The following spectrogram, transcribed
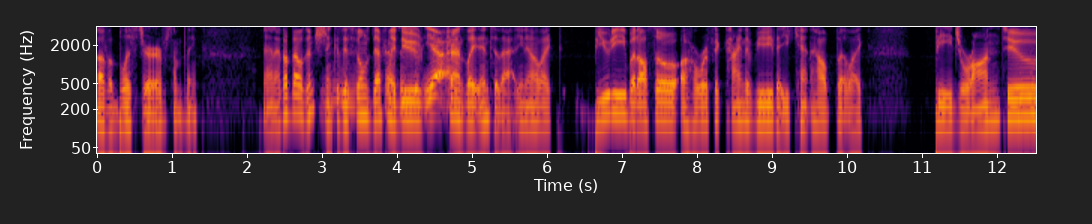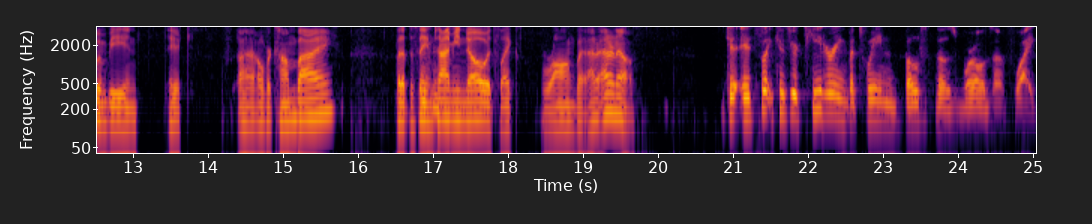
of a blister or something. And I thought that was interesting because his Mm, films definitely that's do yeah, I- translate into that. You know, like beauty, but also a horrific kind of beauty that you can't help but like be drawn to Mm-hmm. and be in, uh, overcome by. But at the same Mhm. time, you know it's like wrong. But I don't, I don't know. It's like because you're teetering between both those worlds of like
